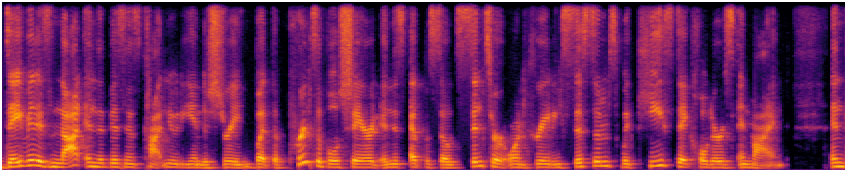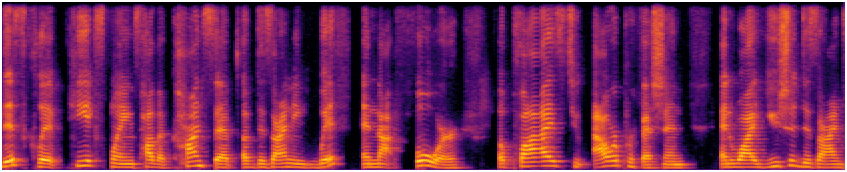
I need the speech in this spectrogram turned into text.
David is not in the business continuity industry, but the principles shared in this episode center on creating systems with key stakeholders in mind. In this clip, he explains how the concept of designing with and not for applies to our profession and why you should design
